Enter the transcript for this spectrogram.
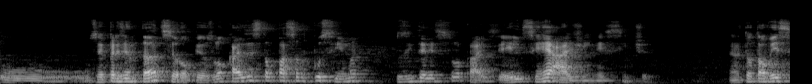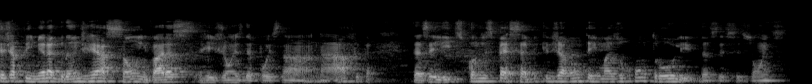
o, os representantes europeus locais estão passando por cima dos interesses locais. E eles reagem nesse sentido. Então, talvez seja a primeira grande reação em várias regiões depois na, na África das elites, quando eles percebem que já não têm mais o controle das decisões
